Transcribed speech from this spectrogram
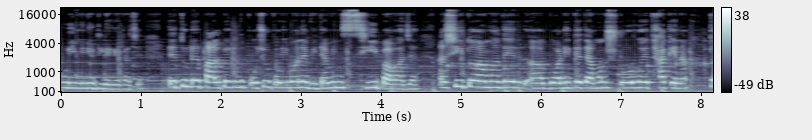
কুড়ি মিনিট লেগে গেছে। তেঁতুলের পাল্পে কিন্তু প্রচুর পরিমাণে ভিটামিন সি পাওয়া যায়। আর সি তো আমাদের বডিতে তেমন স্টোর হয়ে থাকে না। তো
